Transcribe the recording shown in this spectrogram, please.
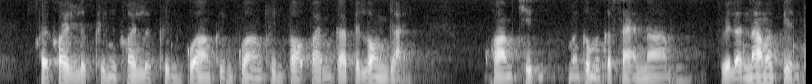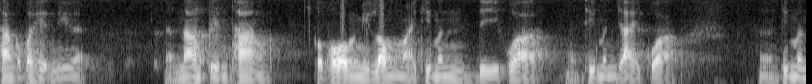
ๆค่อยๆ ลึกขึ้นค่อยๆลึกขึ้นกว้างขึ้นกว้างขึ้นต่อไปมันกลายเป็นล่องใหญ่ ความคิดมันก็เหมือนกระแสน้ำ เวลาน้ำมันเปลี่ยนทางก็เพราะเหตุนี้แหละน้ำเปลี่ยนทาง ก็เพราะว่ามันมีล่องใหม่ที่มันดีกว่า ที่มันใหญ่กว่า ที่มัน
